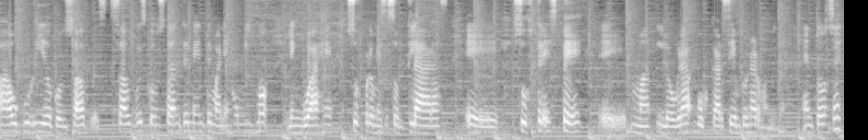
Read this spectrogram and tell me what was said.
ha ocurrido con Southwest. Southwest constantemente maneja un mismo lenguaje, sus promesas son claras, eh, sus 3P eh, logra buscar siempre una armonía. Entonces,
